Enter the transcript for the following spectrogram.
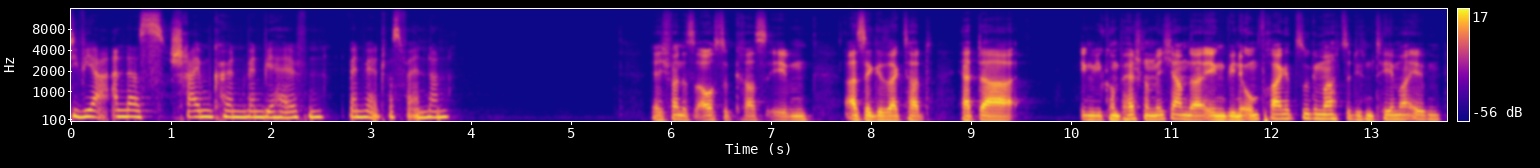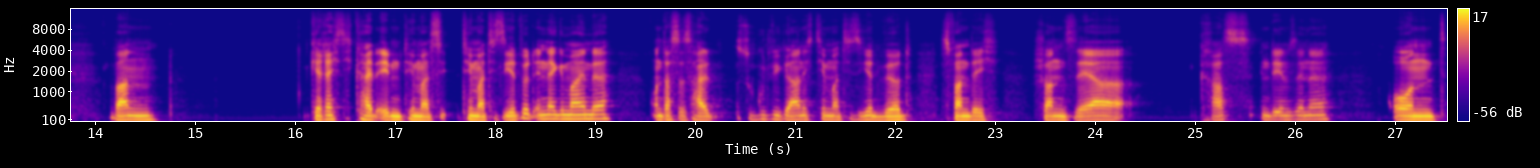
die wir anders schreiben können, wenn wir helfen, wenn wir etwas verändern. Ja, ich fand es auch so krass eben, als er gesagt hat, er hat da irgendwie Compassion und mich haben da irgendwie eine Umfrage zugemacht zu diesem Thema eben, wann Gerechtigkeit eben thematisiert wird in der Gemeinde und dass es halt so gut wie gar nicht thematisiert wird. Das fand ich schon sehr krass in dem Sinne. Und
